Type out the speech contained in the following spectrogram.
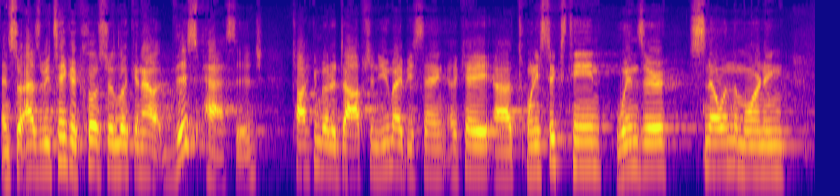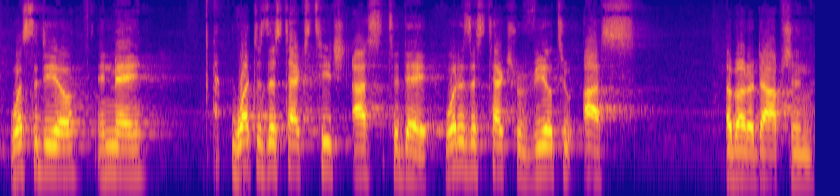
And so as we take a closer look now at this passage, talking about adoption, you might be saying, okay, uh, 2016, Windsor, snow in the morning, what's the deal in May? What does this text teach us today? What does this text reveal to us about adoption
